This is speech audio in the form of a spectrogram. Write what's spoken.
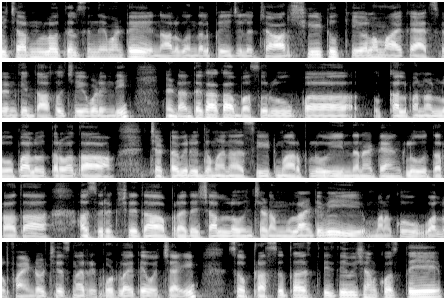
విచారణలో తెలిసిందేమంటే 400 పేజీల చార్జ్ షీట్ కేవలం ఆ యొక్క యాక్సిడెంట్‌కి దాఖలు చేయబడింది. అండ్ అంతేకాక బస్సు రూప కల్పన లోపాలు, తర్వాత చట్టవిరుద్ధమైన సీట్ మార్పులు, ఇంధన ట్యాంకులు, తర్వాత అసురక్షిత ప్రదేశాల్లో ఉంచడం లాంటివి మనకు వాళ్ళు ఫైండ్ అవుట్ చేసిన రిపోర్ట్లు అయితే వచ్చాయి. సో ప్రస్తుత స్థితి విషయానికి వస్తే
